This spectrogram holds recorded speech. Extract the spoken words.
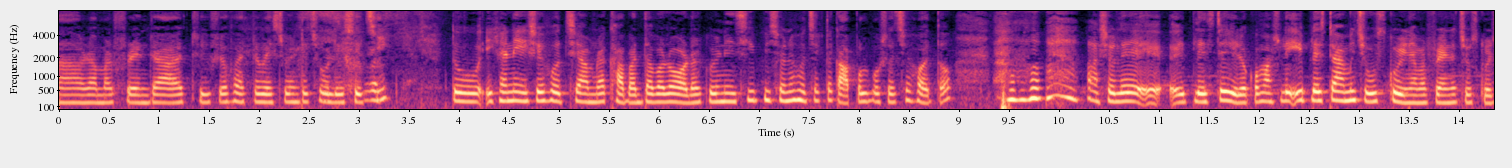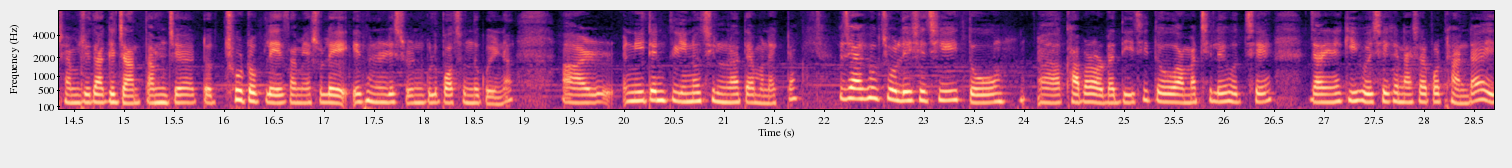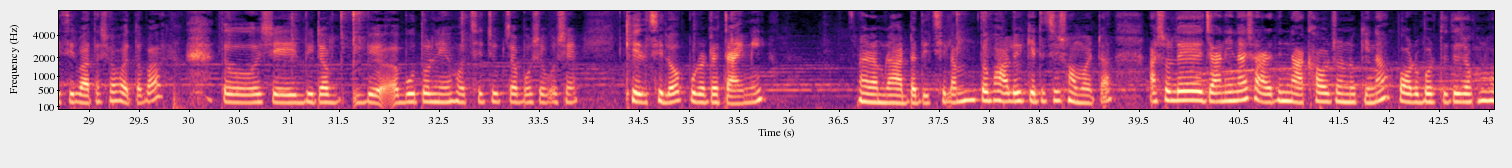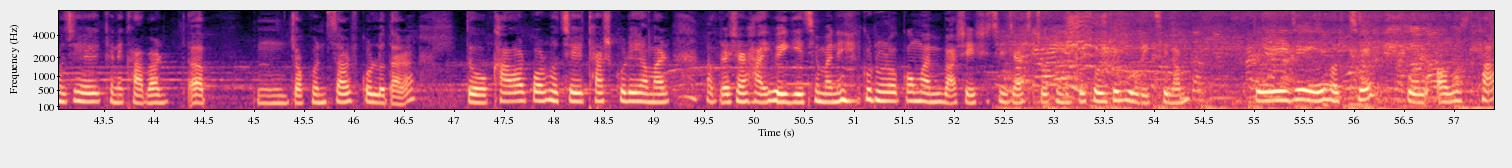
আর আমার ফ্রেন্ডরা ট্রিপসহ একটা রেস্টুরেন্টে চলে এসেছি। তো এখানে এসে হচ্ছে আমরা খাবার দাবারও অর্ডার করে নিয়েছি। পিছনে হচ্ছে একটা কাপড় বসেছে হয়তো। আসলে এই প্লেসটা এরকম। আসলে এই প্লেসটা আমি চুজ করিনি, আমার ফ্রেন্ডে চুজ করেছে। আমি যদি আগে জানতাম যে একটা ছোট প্লেস আমি আসলে এই ধরনের রেস্টুরেন্টগুলো পছন্দ করি না। আর নিট অ্যান্ড ক্লিনও ছিল না তেমন একটা। তো যাই হোক, চলে এসেছি। তো খাবার অর্ডার দিয়েছি। তো আমার ছেলে হচ্ছে, জানি না কি হয়েছে এখানে আসার পর ঠান্ডা এসির বাতাসও হয়তো বা তো সেই দুইটা বোতল নিয়ে হচ্ছে চুপচাপ বসে বসে খেলছিল পুরোটা টাইমই আর আমরা আড্ডা দিচ্ছিলাম। তো ভালোই কেটেছে সময়টা। আসলে জানি না সারাদিন না খাওয়ার জন্য কিনা। পরবর্তীতে যখন হচ্ছে এখানে খাবার যখন সার্ভ করল তারা তো খাওয়ার পর হচ্ছে ঠাস করে আমার প্রেশার হাই হয়ে গিয়েছে। মানে কোনো রকম আমি বাসে এসেছি জাস্ট চোখে মুখে সরষে ফুল দেখছিলাম। তো এই যে এই হচ্ছে অবস্থা।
